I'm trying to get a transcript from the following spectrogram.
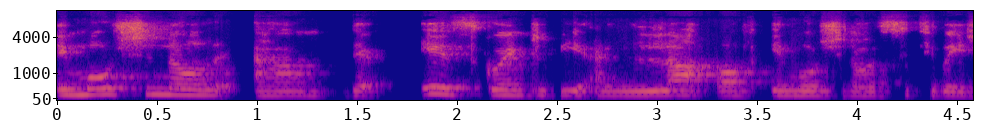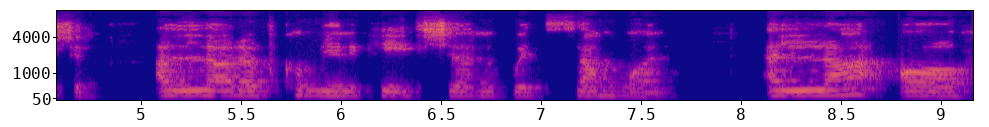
emotional, um, there is going to be a lot of emotional situation, a lot of communication with someone, a lot of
